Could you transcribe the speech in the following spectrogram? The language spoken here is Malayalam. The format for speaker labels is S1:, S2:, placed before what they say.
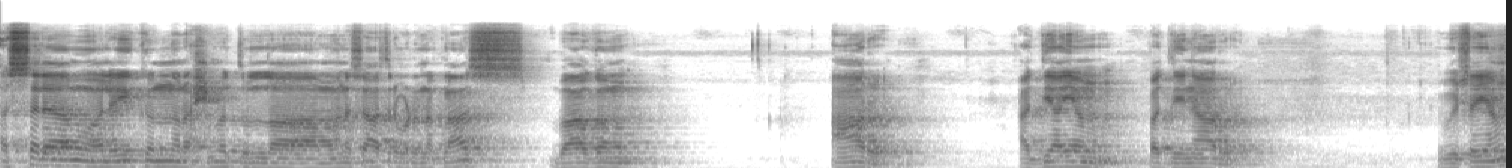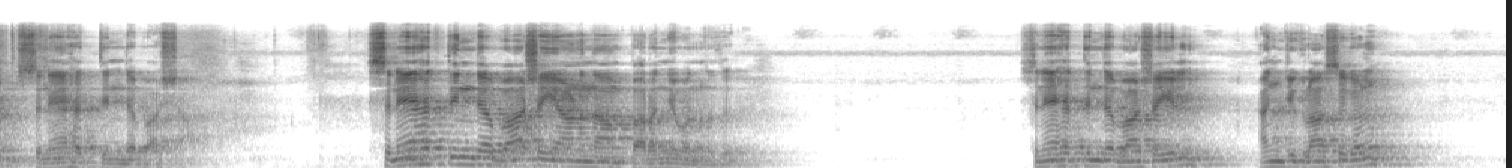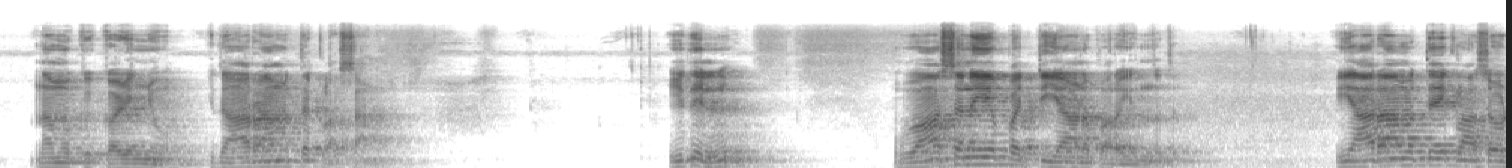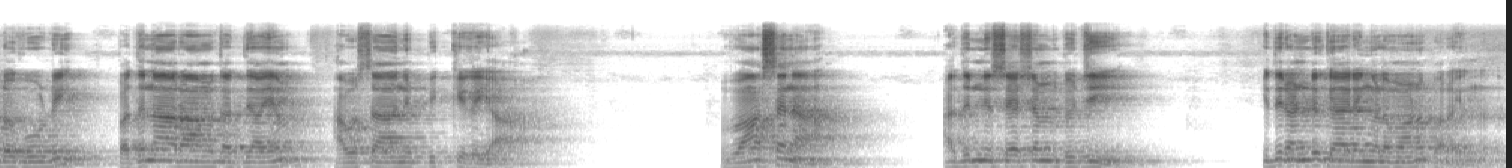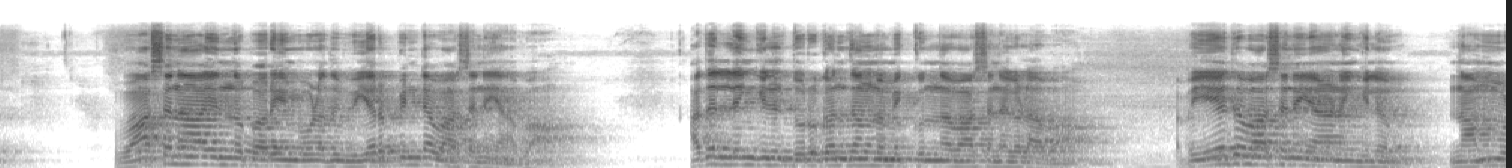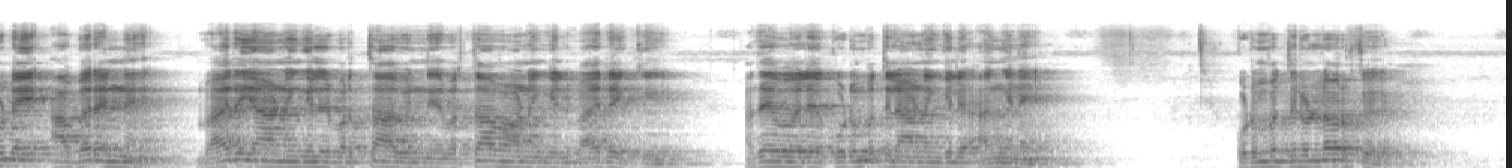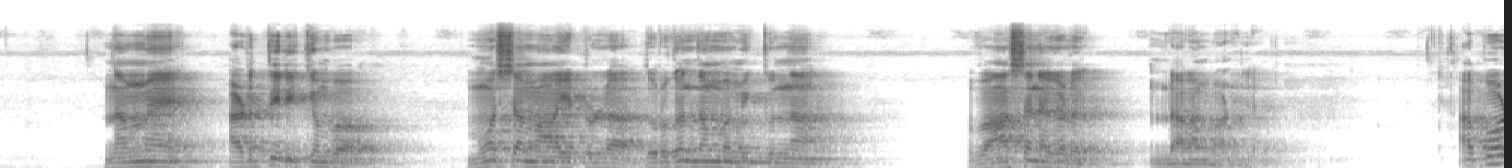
S1: അസ്സലാമു അലൈക്കും റഹ്മത്തുള്ള മനഃശാസ്ത്ര പഠന ക്ലാസ് ഭാഗം ആറ് അധ്യായം പതിനാറ്. വിഷയം സ്നേഹത്തിന്റെ ഭാഷ. സ്നേഹത്തിന്റെ ഭാഷയാണ് നാം പറഞ്ഞു വന്നത്. സ്നേഹത്തിന്റെ ഭാഷയിൽ അഞ്ച് ക്ലാസ്സുകൾ നമുക്ക് കഴിഞ്ഞു. ഇത് ആറാമത്തെ ക്ലാസ്സാണ്. ഇതിൽ വാസനയെ പറ്റിയാണ് പറയുന്നത്. ഈ ആറാമത്തെ ക്ലാസ്സോടുകൂടി പതിനാറാമത്തെ അധ്യായം അവസാനിപ്പിക്കുകയാണ്. വാസന അതിനുശേഷം രുചി ഇത് രണ്ട് കാര്യങ്ങളുമാണ് പറയുന്നത്. വാസന എന്ന് പറയുമ്പോൾ അത് വിയർപ്പിന്റെ വാസനയാവാം. അതല്ലെങ്കിൽ ദുർഗന്ധം നമിക്കുന്ന വാസനകളാവാം. അപ്പോൾ ഏത് വാസനയാണെങ്കിലും നമ്മുടെ അവരന് ഭാര്യയാണെങ്കിൽ ഭർത്താവിന് ഭർത്താവാണെങ്കിൽ ഭാര്യയ്ക്ക് അതേപോലെ കുടുംബത്തിലാണെങ്കിൽ അങ്ങനെ. കുടുംബത്തിലുള്ളവർക്ക് നമ്മെ അടുത്തിരിക്കുമ്പോൾ മോശമായിട്ടുള്ള ദുർഗന്ധം വമിക്കുന്ന വാസനകൾ ഉണ്ടാകാൻ പാടില്ല. അപ്പോൾ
